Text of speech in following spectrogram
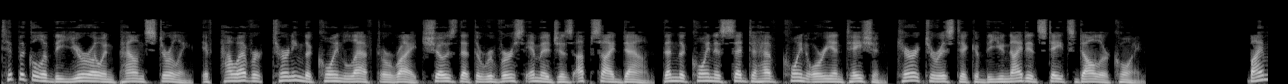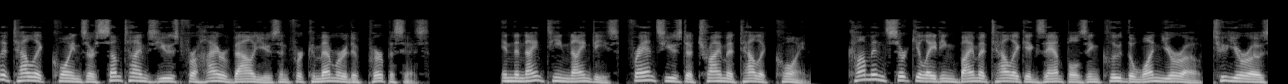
typical of the euro and pound sterling. If, however, turning the coin left or right shows that the reverse image is upside down, then the coin is said to have coin orientation, characteristic of the United States dollar coin. Bimetallic coins are sometimes used for higher values and for commemorative purposes. In the 1990s, France used a tri-metallic coin. Common circulating bimetallic examples include the 1 euro, 2 euros,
